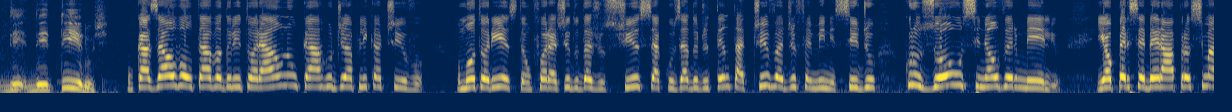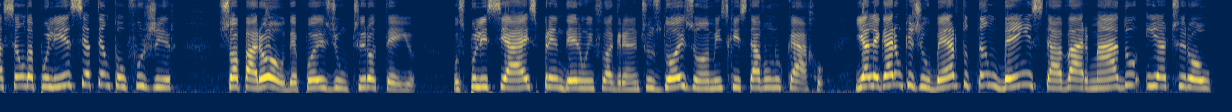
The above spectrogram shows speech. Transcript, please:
de, de tiros. O casal voltava do litoral num carro de aplicativo. O motorista, um foragido da justiça acusado de tentativa de feminicídio, cruzou o sinal vermelho e, ao perceber a aproximação da polícia, tentou fugir. Só parou depois de um tiroteio. Os policiais prenderam em flagrante os dois homens que estavam no carro e alegaram que Gilberto também estava armado e atirou.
